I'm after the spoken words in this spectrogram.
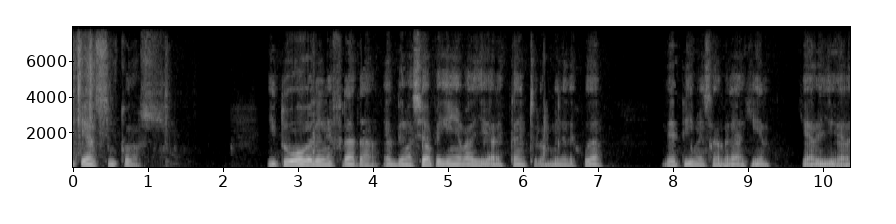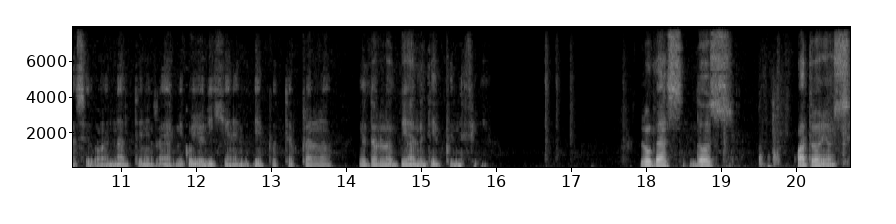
Miqueas 5.2 Y tú, oh Belén Efrata, el demasiado pequeño para llegar a estar entre los miles de Judá, de ti me saldrá quien que ha de llegar a ser gobernante en Israel, y cuyo origen en el tiempo temprano de todos los días de tiempo indefinido. Lucas 2, 4 y 11.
